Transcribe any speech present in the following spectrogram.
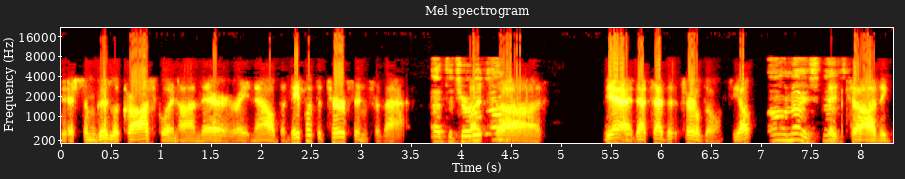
there's some good lacrosse going on there right now, but they put the turf in for that. At the Turtle but, Dome? Uh, yeah, that's at the Turtle Dome. Yep. Oh, nice. nice. It's, uh, the,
